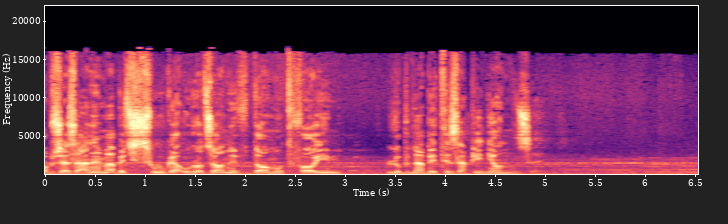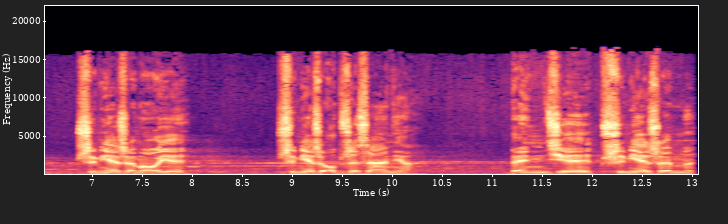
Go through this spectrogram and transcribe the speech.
Obrzezany ma być sługa urodzony w domu twoim lub nabyty za pieniądze. Przymierze moje, przymierze obrzezania, będzie przymierzem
